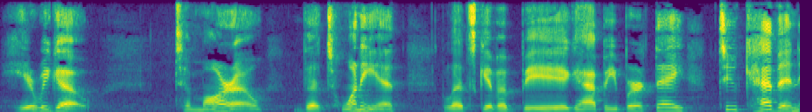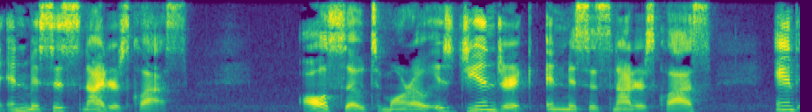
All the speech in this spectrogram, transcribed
Here we go. Tomorrow, the 20th, let's give a big happy birthday to Kevin and Mrs. Snyder's class. Also, tomorrow is Jendrick and Mrs. Snyder's class, and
